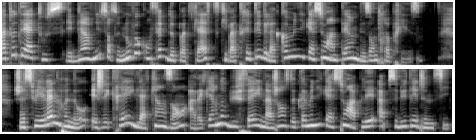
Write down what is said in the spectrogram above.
à toutes et à tous et bienvenue sur ce nouveau concept de podcast qui va traiter de la communication interne des entreprises. Je suis Hélène Renaud et j'ai créé il y a 15 ans avec Arnaud Buffet une agence de communication appelée Absolute Agency.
